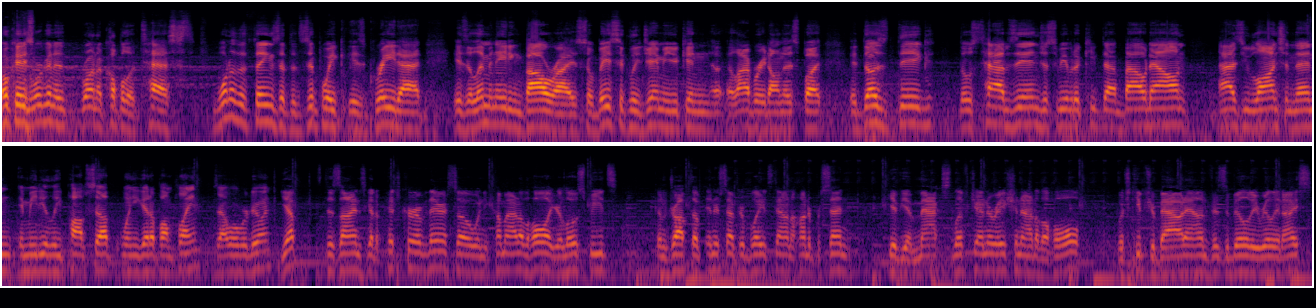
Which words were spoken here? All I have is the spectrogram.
Okay, so we're gonna run a couple of tests. One of the things that the Zipwake is great at is eliminating bow rise. So basically, Jamie, you can uh, elaborate on this, but it does dig those tabs in just to be able to keep that bow down as you launch and then immediately pops up when you get up on plane. Is that what we're doing? Yep. It's designed, it's got a pitch curve there, so when you come out of the hole at your low speeds, Going to drop the interceptor blades down 100%, give you a max lift generation out of the hole, which keeps your bow down, visibility really nice.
